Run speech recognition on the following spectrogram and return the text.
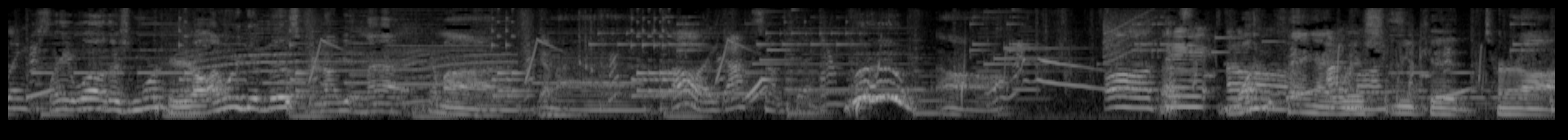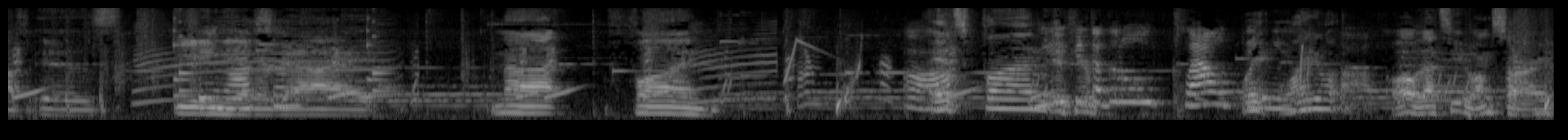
Wait, whoa, there's more here, y'all. I want to get this, but not getting that. Come on. Come on. Oh, I got something. Woohoo! Aw. Oh, That's thank. Uh, one thing I, wish lost. we could turn off is eating Being the other awesome? guy. Not fun. Aw. It's fun We need if to get that little cloud Wait, why do I? Oh, that's you. I'm sorry.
